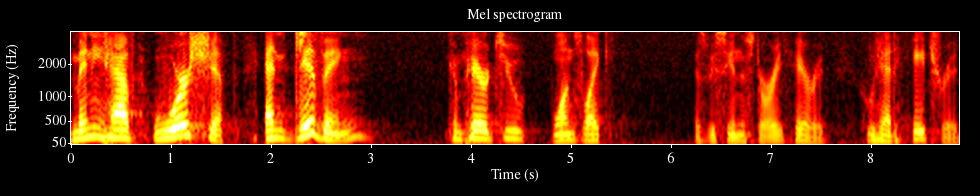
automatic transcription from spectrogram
Many have worship and giving compared to ones like, as we see in the story, Herod, who had hatred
